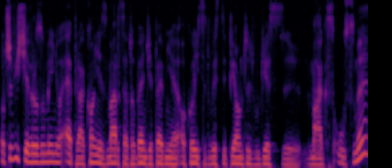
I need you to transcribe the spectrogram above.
Oczywiście w rozumieniu Apple'a koniec marca to będzie pewnie okolice 25-20, max 8,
